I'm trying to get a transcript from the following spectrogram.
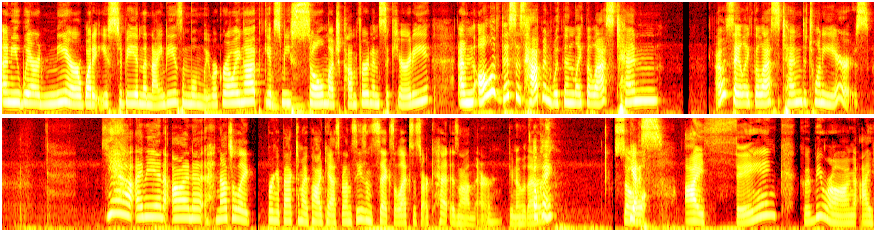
anywhere near what it used to be in the 90s and when we were growing up gives mm-hmm. me so much comfort and security and all of this has happened within like the last 10 I would say like the last 10 to 20 years. Yeah, I mean on not to like bring it back to my podcast, but on season six, Alexis Arquette is on there. Do you know who that okay. is? So yes. I think, could be wrong, I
